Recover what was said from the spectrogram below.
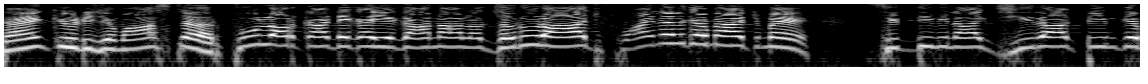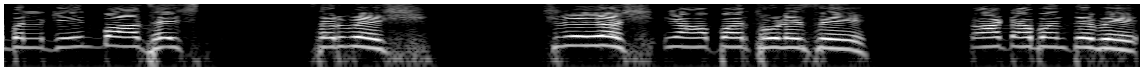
thank you DJ master फूल और काटे का ये गाना ज़रूर आज फाइनल के मैच में। सिद्धि विनायक झीरा टीम के बल गेंदबाज है सर्वेश, श्रेयस यहाँ पर थोड़े से काटा बनते हुए।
